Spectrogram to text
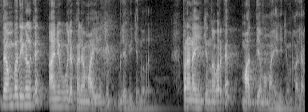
ദമ്പതികൾക്ക് അനുകൂല ഫലമായിരിക്കും ലഭിക്കുന്നത്. പ്രണയിക്കുന്നവർക്ക് മധ്യമമായിരിക്കും ഫലം.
